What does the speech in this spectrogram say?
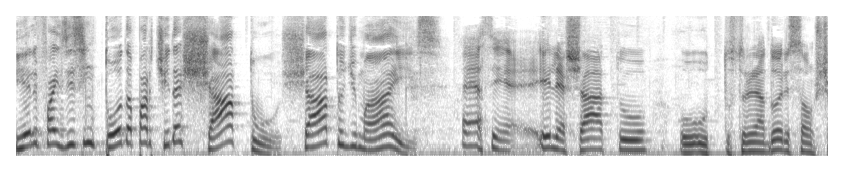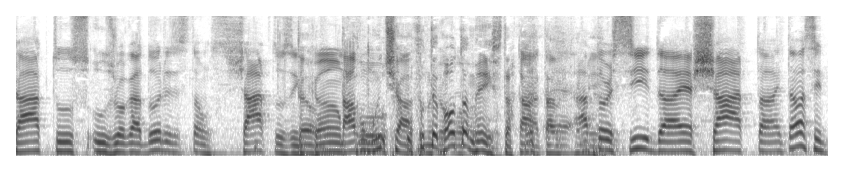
E ele faz isso em toda a partida, é chato, chato demais. É assim, ele é chato, o, os treinadores são chatos, os jogadores estão chatos então, em campo. Estavam muito chato. O futebol também está. Tá, tá, é, a torcida é chata. Então, assim,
